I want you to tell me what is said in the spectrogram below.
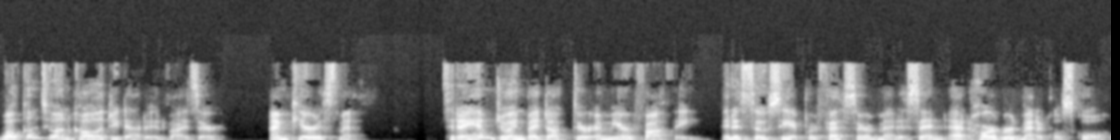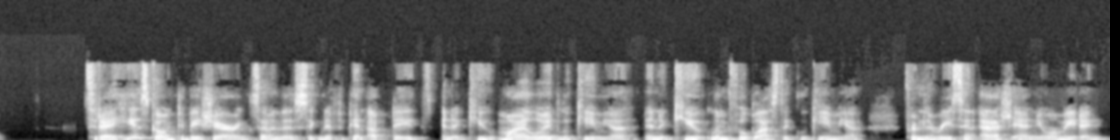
Welcome to Oncology Data Advisor. I'm Kira Smith. Today I'm joined by Dr. Amir Fathi, an associate professor of medicine at Harvard Medical School. Today he is going to be sharing some of the significant updates in acute myeloid leukemia and acute lymphoblastic leukemia from the recent ASH annual meeting.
